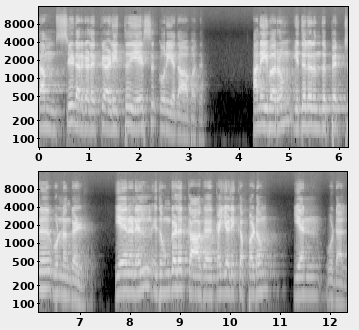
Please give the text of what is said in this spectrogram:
தம் சீடர்களுக்கு அளித்து இயேசு கூறியதாவது அனைவரும் இதிலிருந்து பெற்று உண்ணுங்கள். ஏனெனில் இது உங்களுக்காக கையளிக்கப்படும் என் உடல்.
